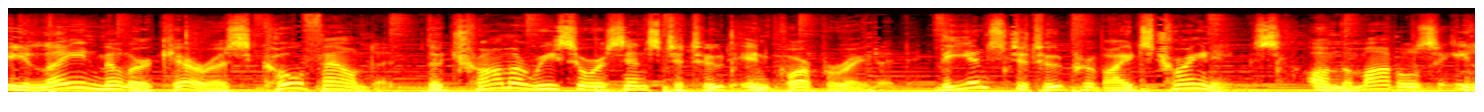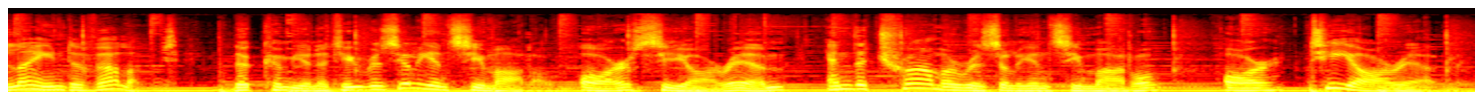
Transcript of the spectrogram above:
Elaine Miller Karas co founded the Trauma Resource Institute, Incorporated. The Institute provides trainings on the models Elaine developed the Community Resiliency Model, or CRM, and the Trauma Resiliency Model, or TRM.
